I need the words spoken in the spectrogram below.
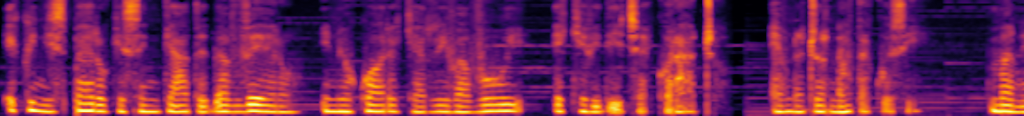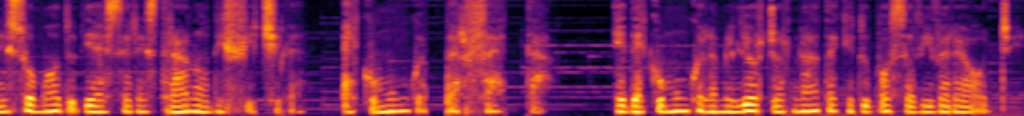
E quindi spero che sentiate davvero il mio cuore che arriva a voi e che vi dice coraggio, è una giornata così, ma nel suo modo di essere strano o difficile è comunque perfetta ed è comunque la miglior giornata che tu possa vivere oggi.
